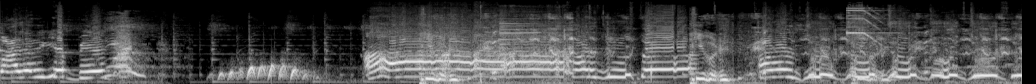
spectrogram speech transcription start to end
বাজারে গিয়ে বেচ! আমার জুতো। আমার জুতো জুতো জুতো।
